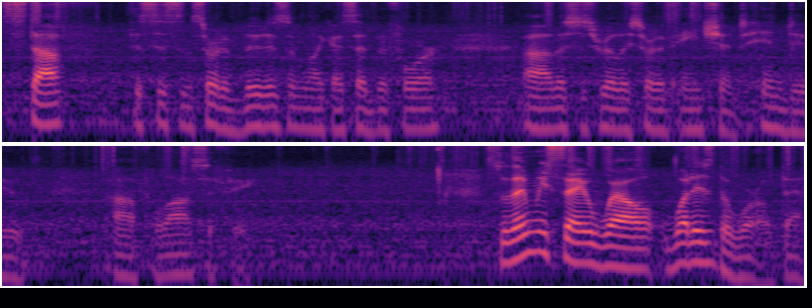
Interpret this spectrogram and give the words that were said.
stuff. This isn't sort of Buddhism, like I said before. Uh, this is really sort of ancient Hindu uh, philosophy. So then we say, well, what is the world then?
